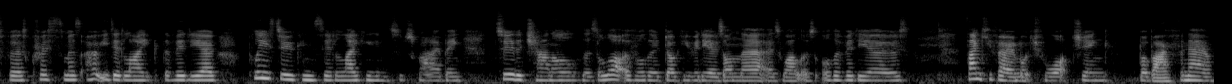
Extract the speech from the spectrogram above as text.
First Christmas. I hope you did like the video. Please do consider liking and subscribing to the channel. There's a lot of other doggy videos on there as well as other videos. Thank you very much for watching. Bye bye for now.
